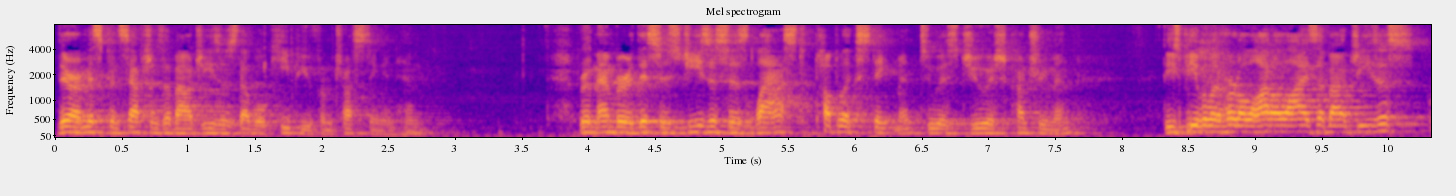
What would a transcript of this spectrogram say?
There are misconceptions about Jesus that will keep you from trusting in him. Remember, this is Jesus' last public statement to his Jewish countrymen. These people had heard a lot of lies about Jesus.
